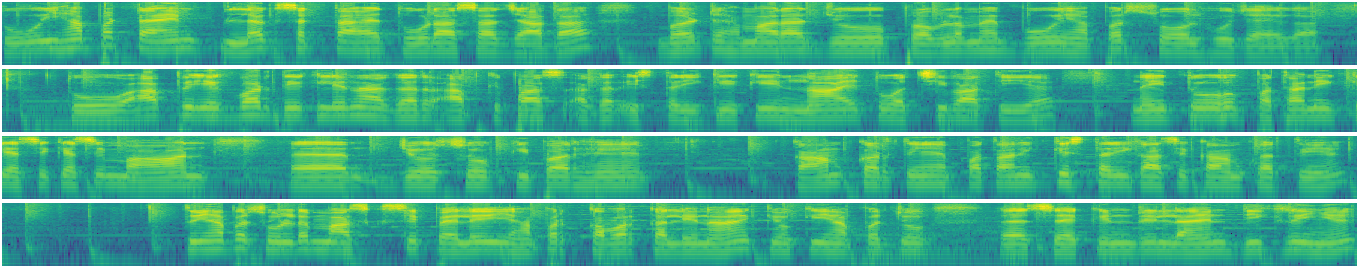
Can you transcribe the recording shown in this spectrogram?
तो यहाँ पर टाइम लग सकता है थोड़ा सा ज़्यादा बट हमारा जो प्रॉब्लम है वो यहाँ पर सॉल्व हो जाएगा। तो आप एक बार देख लेना अगर आपके पास अगर इस तरीके की ना आए तो अच्छी बात ही है। नहीं तो पता नहीं कैसे कैसे महान जो शॉपकीपर हैं, काम करते हैं, पता नहीं किस तरीक़ा से काम करते हैं। तो यहाँ पर शोल्डर मास्क से पहले यहाँ पर कवर कर लेना है, क्योंकि यहाँ पर जो सेकेंडरी लाइन दिख रही हैं,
